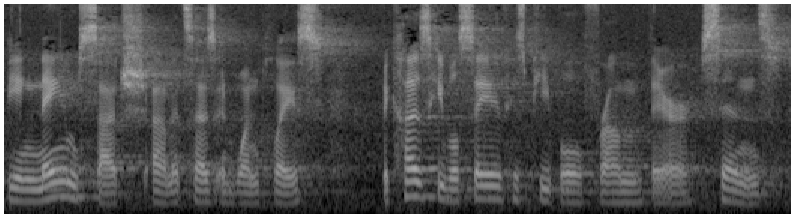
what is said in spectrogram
being named such, um, it says in one place, because he will save his people from their sins.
